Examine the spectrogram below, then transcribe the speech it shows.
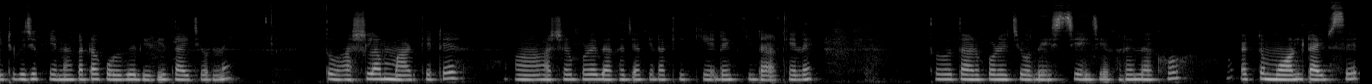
একটু কিছু কেনাকাটা করবে দিদি তাই জন্যে। তো আসলাম মার্কেটে আসার পরে দেখা যাক এরা কী কেনে, কি না কেনে। তো তারপরে চলে এসছি, এই যে এখানে দেখো, একটা মল টাইপসের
